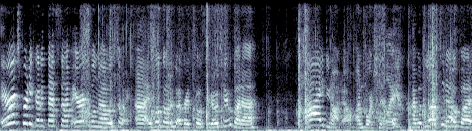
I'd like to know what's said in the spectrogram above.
Eric's pretty good at that stuff. Eric will know, so uh, it will go to whoever it's supposed to go to, but uh, I do not know, unfortunately. I would love to know, but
